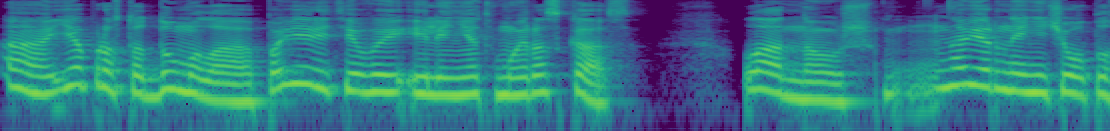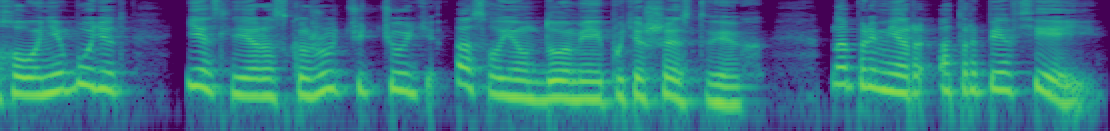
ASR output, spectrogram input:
«А, я просто думала, поверите вы или нет в мой рассказ. Ладно уж, наверное, ничего плохого не будет, если я расскажу чуть-чуть о своем доме и путешествиях. Например, о тропе феи».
